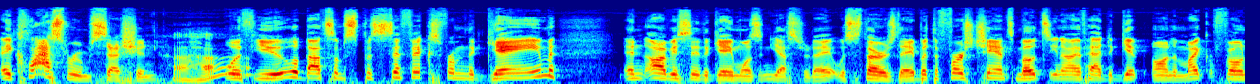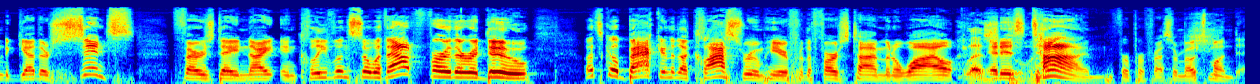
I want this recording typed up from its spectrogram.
a classroom session Uh-huh. with you about some specifics from the game. And obviously, the game wasn't yesterday; it was Thursday. But the first chance Moatsy and I have had to get on the microphone together since Thursday night in Cleveland. So, without further ado, let's go back into the classroom here for the first time in a while. Let's it is it. time for Professor Moats Monday.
